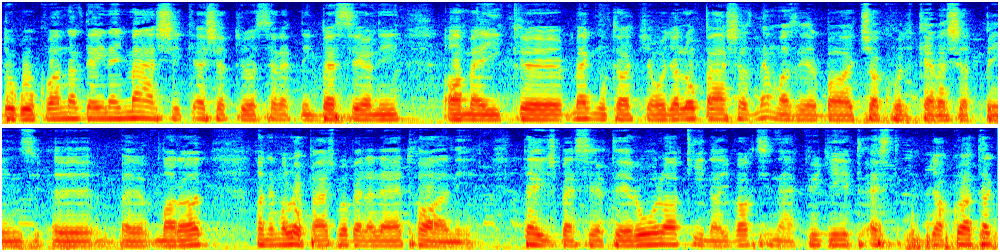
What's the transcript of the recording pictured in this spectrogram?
dugók vannak, de én egy másik esetről szeretnék beszélni, amelyik megmutatja, hogy a lopás az nem azért baj, csak hogy kevesebb pénz marad, hanem a lopásba bele lehet halni te is beszéltél róla, a kínai vakcinák ügyét, ezt gyakorlatilag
